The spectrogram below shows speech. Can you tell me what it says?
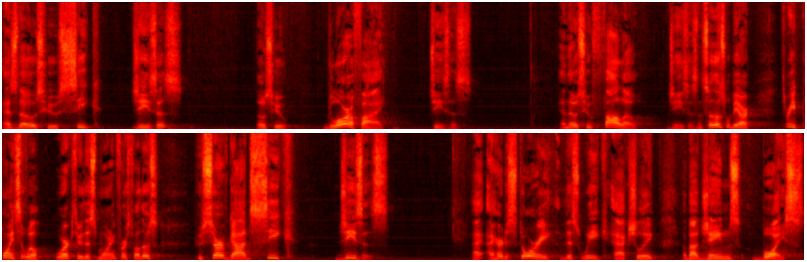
as those who seek Jesus, those who glorify Jesus, and those who follow Jesus. And so those will be our three points that we'll work through this morning. First of all, those who serve God seek Jesus. I, I heard a story this week, actually, about James Boice,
